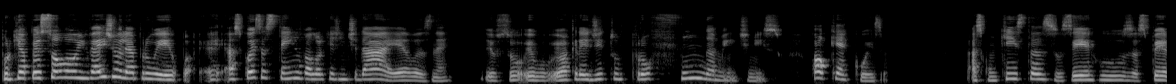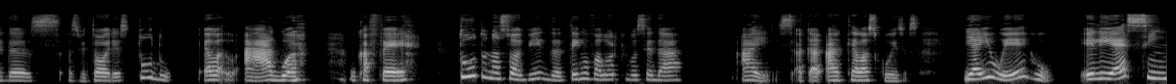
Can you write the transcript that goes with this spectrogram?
Porque a pessoa, ao invés de olhar para o erro, eh, as coisas têm o valor que a gente dá a elas, né? Eu sou, eu, eu acredito profundamente nisso. Qualquer coisa. As conquistas, os erros, as perdas, as vitórias, tudo. Ela, a água, o café, tudo na sua vida tem o valor que você dá a eles, aquelas coisas. E aí o erro, ele é sim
